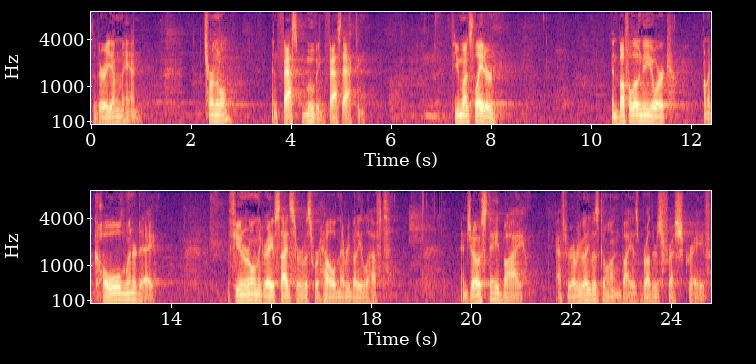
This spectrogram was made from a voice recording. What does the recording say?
as a very young man, terminal and fast moving, fast acting. A few months later, in Buffalo, New York, on a cold winter day, the funeral and the graveside service were held and everybody left. And Joe stayed by after everybody was gone by his brother's fresh grave.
